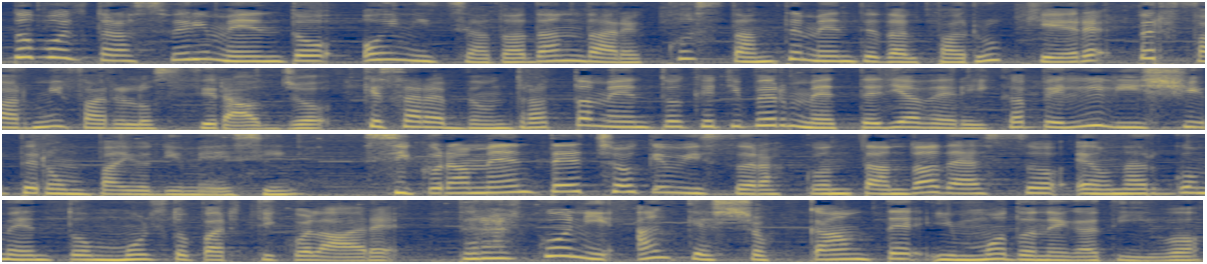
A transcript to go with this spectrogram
dopo il trasferimento ho iniziato ad andare costantemente dal parrucchiere per farmi fare lo stiraggio, che sarebbe un trattamento che ti permette di avere i capelli lisci per un paio di mesi. Sicuramente ciò che vi sto raccontando adesso è un argomento molto particolare, per alcuni anche scioccante in modo negativo,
